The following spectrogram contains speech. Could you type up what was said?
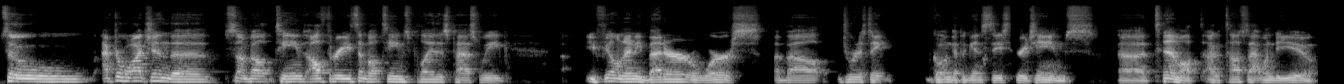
so after watching the Sunbelt teams, all three Sunbelt teams play this past week, you feeling any better or worse about Georgia State going up against these three teams? Uh, Tim, I'll, I'll toss that one to you.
